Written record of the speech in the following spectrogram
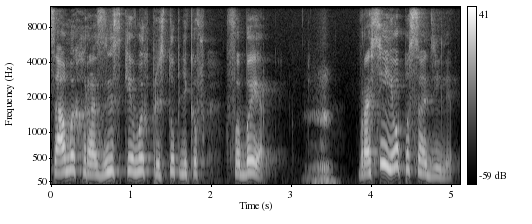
самых разыскиваемых преступников ФБР. В России его посадили,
